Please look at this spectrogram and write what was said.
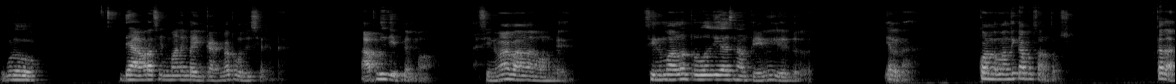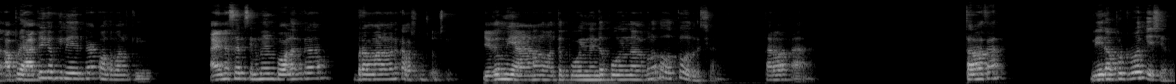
ఇప్పుడు దేవరా సినిమాని భయంకరంగా ట్రోల్ చేశారంట. అప్పుడు చెప్పాను. సినిమా బాగానే ఉండేది సినిమాలో ట్రోల్ చేయాల్సినంత ఏమీ లేదు. ఇలా కొంతమందికి అప్పుడు సంతోషం. కదా అప్పుడు హ్యాపీగా ఫీల్ అయ్యారుగా కొంతమందికి. అయినా సరే సినిమా ఏం పోలేదుగా బ్రహ్మాండమైన కలెక్షన్స్ వచ్చినాయి ఏదో మీ ఆనందం అంతా పోయిందంటే పోయింది అనుకున్నది ఓకే వదిలేశాను. తర్వాత? తర్వాత? మీరు అప్పుడు ట్రోల్ చేశారు.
